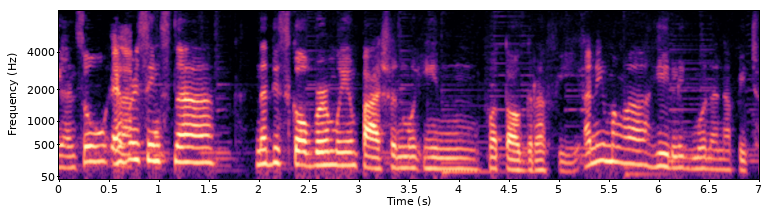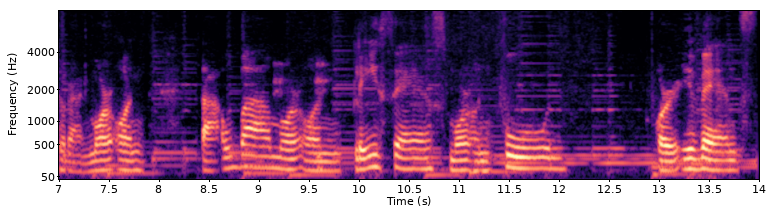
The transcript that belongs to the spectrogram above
Yan. So, ever since na na-discover mo yung passion mo in photography, ano yung mga hilig mo na napicturan? More on tao ba? More on places? More on food? Or events?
